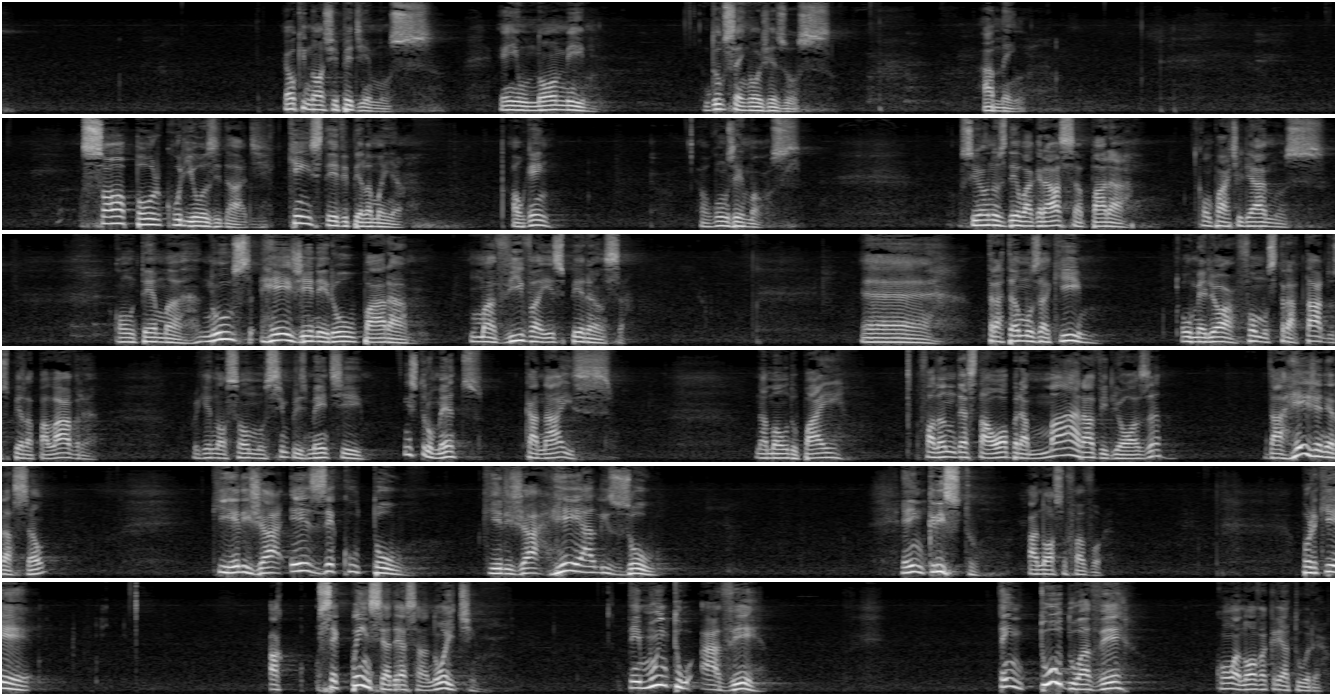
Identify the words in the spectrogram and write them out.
É o que nós te pedimos, em o nome do Senhor Jesus. Amém. Só por curiosidade, quem esteve pela manhã? Alguém? Alguns irmãos. O Senhor nos deu a graça para compartilharmos com o tema Nos regenerou para uma viva esperança. É, tratamos aqui, ou melhor, fomos tratados pela palavra, porque nós somos simplesmente instrumentos, canais na mão do Pai, falando desta obra maravilhosa da regeneração que ele já executou, que ele já realizou em Cristo a nosso favor. Porque a sequência dessa noite tem muito a ver tem tudo a ver com a nova criatura,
